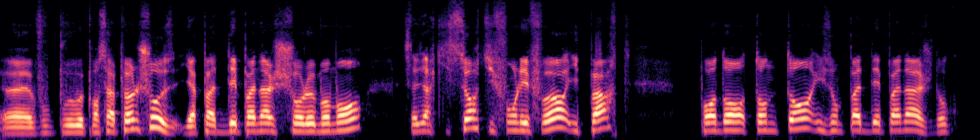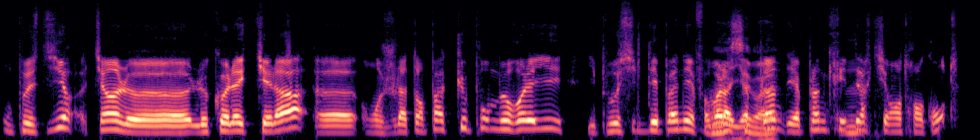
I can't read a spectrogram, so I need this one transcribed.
Vous pouvez penser à plein de choses. Il n'y a pas de dépannage sur le moment. C'est-à-dire qu'ils sortent, ils font l'effort, ils partent pendant tant de temps, ils n'ont pas de dépannage. Donc on peut se dire, tiens, le, le collègue qui est là, euh, on, je l'attends pas que pour me relayer, il peut aussi le dépanner. Enfin voilà, il y, a plein, il y a plein de critères mm. qui rentrent en compte.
